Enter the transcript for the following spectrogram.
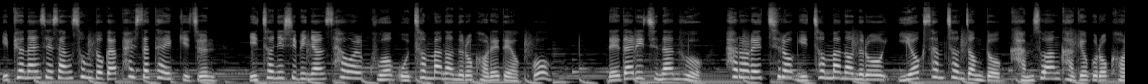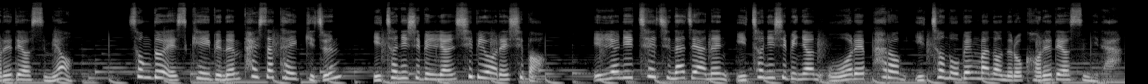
이편한 세상 송도가 84 타입 기준 2022년 4월 9억 5천만 원으로 거래되었고 네 달이 지난 후 8월에 7억 2천만 원으로 2억 3천 정도 감소한 가격으로 거래되었으며 송도 SK뷰는 84 타입 기준 2021년 12월에 10억 1년이 채 지나지 않은 2022년 5월에 8억 2,500만 원으로 거래되었습니다.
